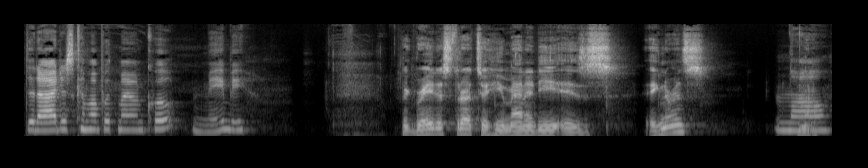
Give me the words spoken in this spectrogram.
Did I just come up with my own quote? Maybe. The greatest threat to humanity is ignorance. No.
